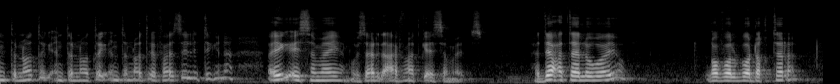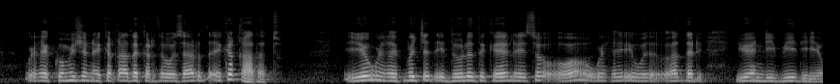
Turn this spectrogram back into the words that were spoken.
inta noo tag inta noo tag inta noo tag facilitygna ayaga ay sameeyeen wasaaradda caafimaadka ay sameyso haddii xataa la waayo qof walbo dhakhtara wixii commission ay ka qaadan karta wasaaradda ay ka qaadato. Iyo wixii budget ay dowladda ka helayso oo wixii hadda u n d b da iyo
